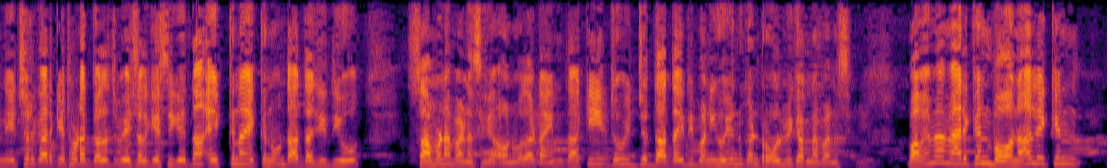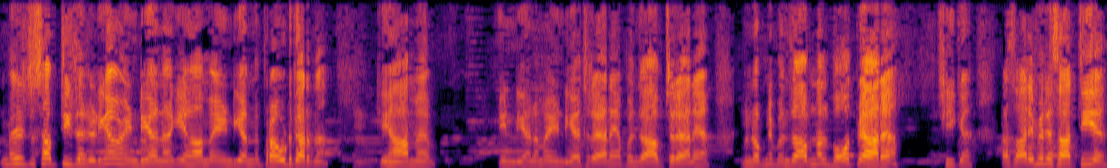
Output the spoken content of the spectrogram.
ਨੇਚਰ ਕਰਕੇ ਥੋੜਾ ਗਲਤ ਵੇ ਚਲ ਗਏ ਸੀਗੇ, ਤਾਂ ਇੱਕ ਨਾ ਇੱਕ ਨੂੰ ਦਾਦਾ ਜੀ ਦੀ ਉਹ ਸਾਹਮਣਾ ਪੈਣਾ ਸੀਗਾ ਆਉਣ ਵਾਲਾ ਟਾਈਮ ਤਾਂ ਕਿ ਜੋ ਇੱਜ਼ਤ ਦਾਦਾ ਜੀ ਦੀ ਬਣੀ ਹੋਈ, ਉਹਨੂੰ ਕੰਟਰੋਲ ਵੀ ਕਰਨਾ ਪੈਣਾ ਸੀ। ਭਾਵੇਂ ਮੈਂ ਅਮਰੀਕਨ ਬੌਨ ਆ ਲੇਕਿਨ ਮੇਰੇ ਚ ਸਭ ਚੀਜ਼ਾਂ ਜਿਹੜੀਆਂ ਇੰਡੀਅਨ ਆ ਕਿ ਹਾਂ ਮੈਂ ਇੰਡੀਆ ਮੈਂ ਪ੍ਰਾਊਡ ਕਰਦਾ, ਕਿ ਹਾਂ ਮੈਂ ਇੰਡੀਆ ਨਾ ਮੈਂ ਇੰਡੀਆ ਚ ਰਹਿ ਰਿਹਾ, ਪੰਜਾਬ ਚ ਰਹਿ ਰਿਹਾ। ਮੈਨੂੰ ਆਪਣੇ ਪੰਜਾਬ ਨਾਲ ਬਹੁਤ ਪਿਆਰ ਹੈ ਠੀਕ ਹੈ। ਆ ਸਾਰੇ ਮੇਰੇ ਸਾਥੀ ਹੈ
